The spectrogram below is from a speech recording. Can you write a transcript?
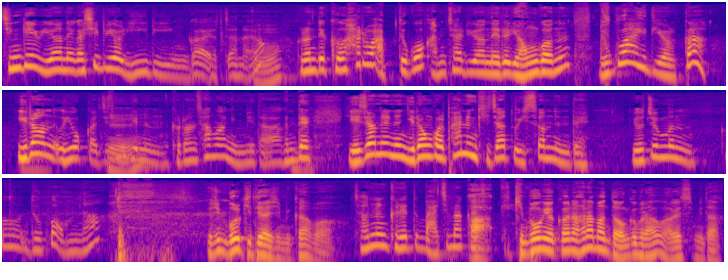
징계위원회가 12월 2일인가였잖아요. 음. 그런데 그 하루 앞두고 감찰위원회를 연 거는 누구 아이디어일까? 이런 의혹까지 예. 생기는 그런 상황입니다. 근데 예전에는 이런 걸 파는 기자도 있었는데 요즘은 그 누구 없나? 요즘 뭘 기대하십니까? 뭐. 저는 그래도 마지막까지 아, 김봉혁 건은 하나만 더 언급을 하고 가겠습니다.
